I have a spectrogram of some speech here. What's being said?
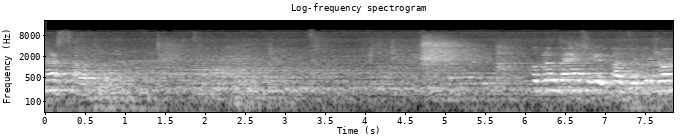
Teraz całe proszę. Oglądających jest bardzo dużo.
